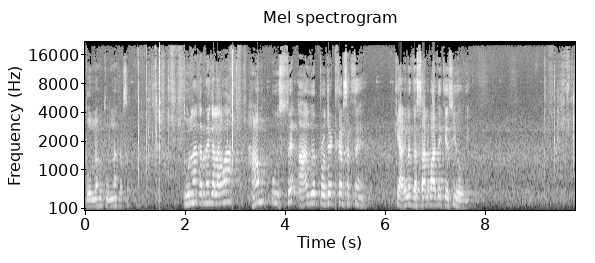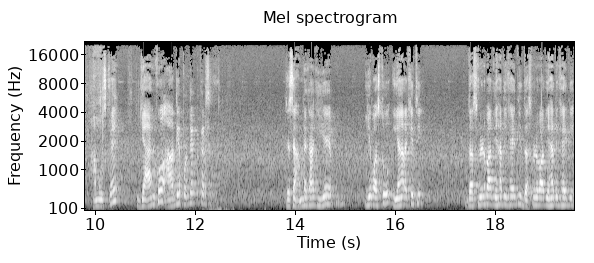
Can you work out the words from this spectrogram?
तुलना में तुलना कर सकते हैं। तुलना करने के अलावा हम उससे आगे प्रोजेक्ट कर सकते हैं कि अगले दस साल बाद ये कैसी होगी। हम उसके ज्ञान को आगे प्रोजेक्ट कर सकते हैं। जैसे हमने कहा कि ये ये वस्तु यहाँ रखी थी, दस मिनट बाद यहाँ दिखाई दी, दस मिनट बाद यहाँ दिखाई दी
